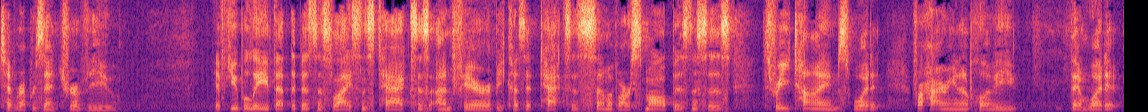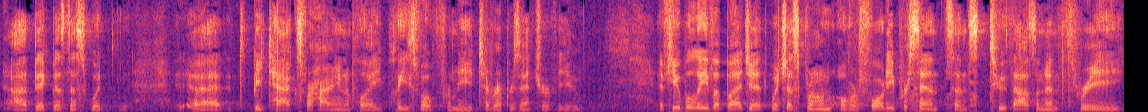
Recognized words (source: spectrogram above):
to represent your view. If you believe that the business license tax is unfair because it taxes some of our small businesses three times what it, for hiring an employee than what it, a big business would uh, be taxed for hiring an employee, please vote for me to represent your view. If you believe a budget which has grown over 40% since 2003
